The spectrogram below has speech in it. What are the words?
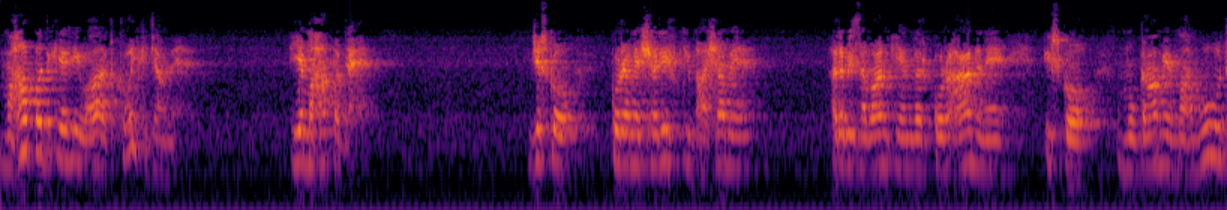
महापद के लिए बात कोई जाने। ये महापद है, जिसको कुरान शरीफ की भाषा में अरबी जबान के अंदर कुरान ने इसको मुकाम महमूद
